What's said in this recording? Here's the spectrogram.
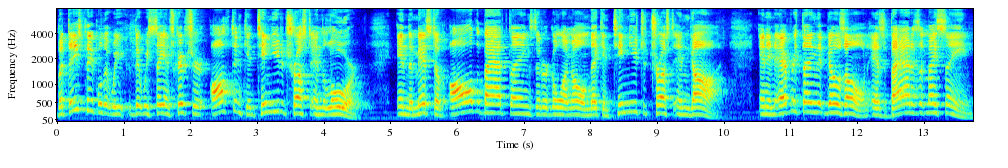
But these people that we that we see in scripture often continue to trust in the Lord in the midst of all the bad things that are going on, they continue to trust in God. And in everything that goes on, as bad as it may seem,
